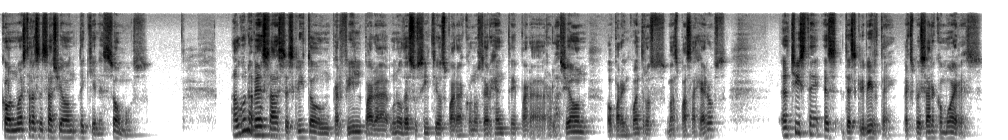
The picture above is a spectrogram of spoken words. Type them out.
con nuestra sensación de quiénes somos. ¿Alguna vez has escrito un perfil para uno de sus sitios para conocer gente, para relación o para encuentros más pasajeros? El chiste es describirte, expresar cómo eres.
